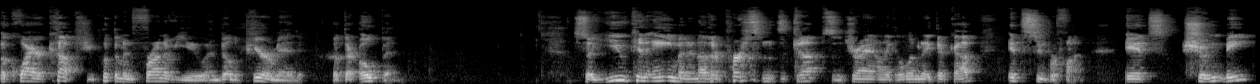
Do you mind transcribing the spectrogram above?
acquire cups, you put them in front of you and build a pyramid, but they're open. So you can aim at another person's cups and try and like eliminate their cup. It's super fun. It's shouldn't be,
